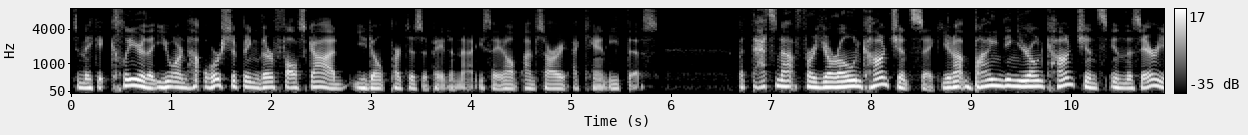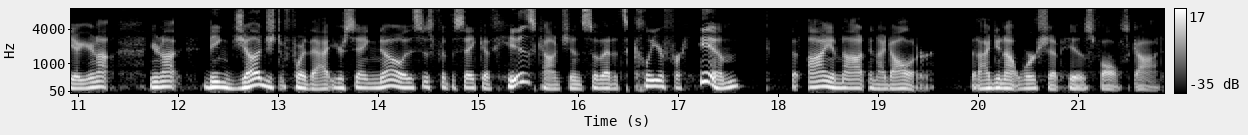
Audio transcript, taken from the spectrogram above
to make it clear that you are not worshiping their false God, you don't participate in that. You say, Oh, I'm sorry, I can't eat this. But that's not for your own conscience sake. You're not binding your own conscience in this area. You're not you're not being judged for that. You're saying, no, this is for the sake of his conscience so that it's clear for him that I am not an idolater, that I do not worship his false God.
